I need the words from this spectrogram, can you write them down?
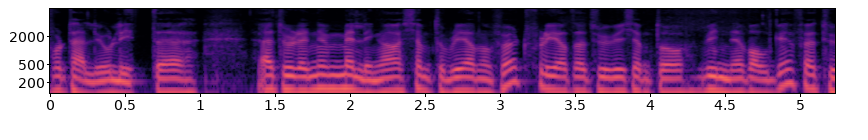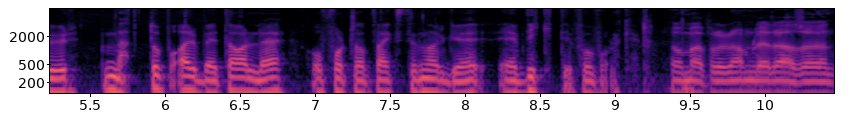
forteller jo litt. Eh, jeg tror den meldinga kommer til å bli gjennomført, fordi jeg tror vi kommer til å vinne valget. For jeg tror nettopp arbeid til alle og fortsatt vekst i Norge er viktig for folk. Jo, men programleder, altså,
